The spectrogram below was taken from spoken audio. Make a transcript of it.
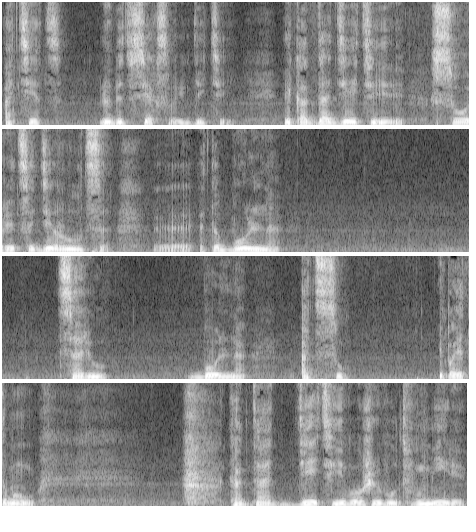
отец, любит всех своих детей, И когда дети ссорятся, дерутся, э, это больно царю, больно отцу. И поэтому, когда дети его живут в мире,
